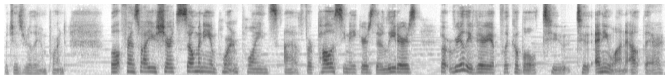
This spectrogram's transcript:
which is really important. Well, Francois, you shared so many important points uh, for policymakers, their leaders, but really very applicable to to anyone out there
